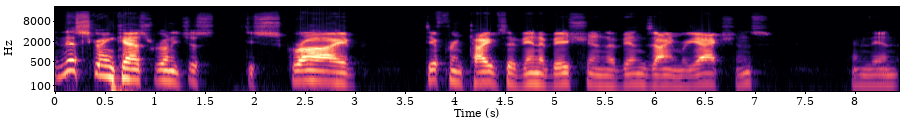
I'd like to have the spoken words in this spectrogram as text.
In this screencast, we're going to just describe different types of inhibition of enzyme reactions. And then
